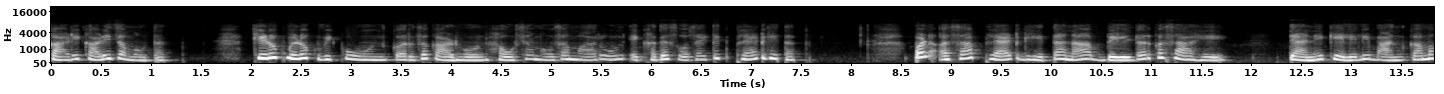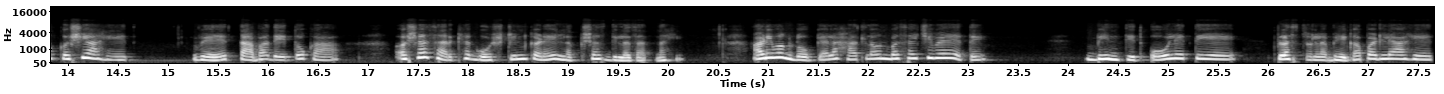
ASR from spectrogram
काळी काळी जमवतात. किडूक मिडूक विकून कर्ज काढून हौसा मौसा मारून एखाद्या सोसायटीत फ्लॅट घेतात. पण असा फ्लॅट घेताना बिल्डर कसा आहे? त्याने केलेली बांधकामं कशी आहेत? वेळेत ताबा देतो का? अशा सारख्या गोष्टींकडे लक्षच दिलं जात नाही. आणि मग डोक्याला हात लावून बसायची वेळ येते. भिंतीत ओल येतेय प्लस्टरला भेगा पडल्या आहेत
